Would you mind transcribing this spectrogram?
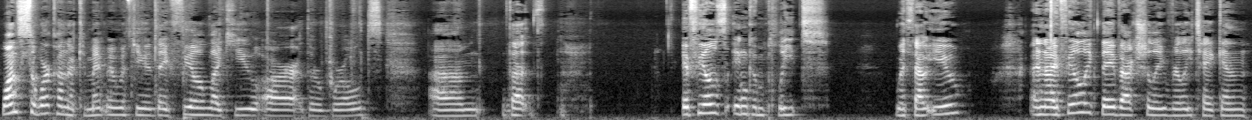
wants to work on a commitment with you. They feel like you are their worlds. Um, that it feels incomplete without you. And I feel like they've actually really taken,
